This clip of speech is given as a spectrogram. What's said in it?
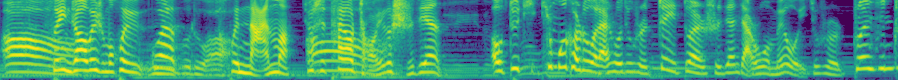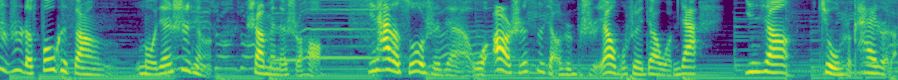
哦，所以你知道为什么会怪不得。会难吗？就是他要找一个时间，哦，对，听听播客对我来说，就是这段时间，假如我没有就是专心致志的 focus on 某件事情上面的时候，其他的所有时间，我二十四小时只要不睡觉，我们家音箱就是开着的。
